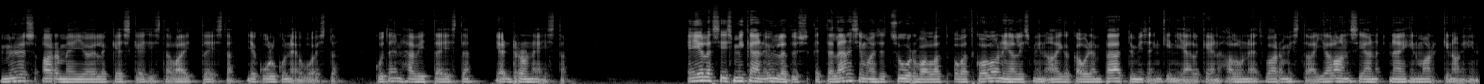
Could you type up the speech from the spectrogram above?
myös armeijoille keskeisistä laitteista ja kulkuneuvoista – kuten hävittäjistä ja droneista. Ei ole siis mikään yllätys, että länsimaiset suurvallat ovat kolonialismin aikakauden päättymisenkin jälkeen halunneet varmistaa jalansijan näihin markkinoihin.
